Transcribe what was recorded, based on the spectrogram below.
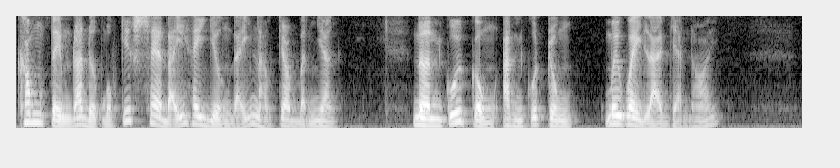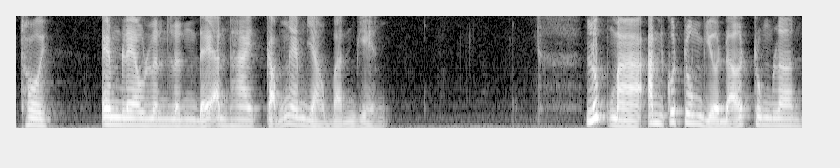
không tìm ra được một chiếc xe đẩy hay giường đẩy nào cho bệnh nhân. Nên cuối cùng anh của Trung mới quay lại và nói, Thôi, em leo lên lưng để anh hai cõng em vào bệnh viện. Lúc mà anh của Trung vừa đỡ Trung lên,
